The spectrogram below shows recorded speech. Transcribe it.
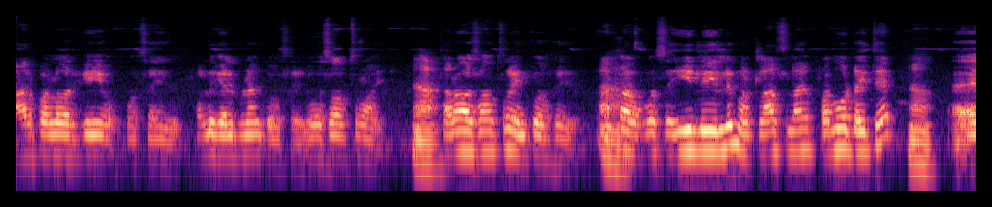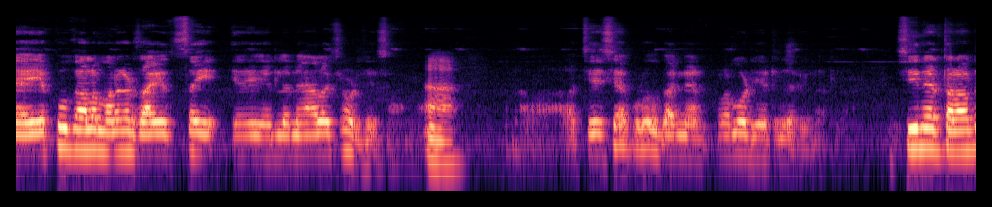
ఆరు పళ్ళ వరకు ఒక సైజు పళ్ళు కలిపినాక ఒక సైజు ఒక సంవత్సరం అయ్యి ఆ. తర్వాత సంవత్సరం ఇంకో సైజు. అట్లా ఒక ఇల్లు ఇల్లు మన క్లాస్ లాగా ప్రమోట్ అయితే ఎక్కువ కాలం మనగడ సాగిస్తాయి ఇల్లు అనే ఆలోచన ఒకటి చేసాం. అలా చేసి అప్పుడు దాన్ని ప్రమోట్ చేయడం జరిగింది సీనియర్ తర్వాత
